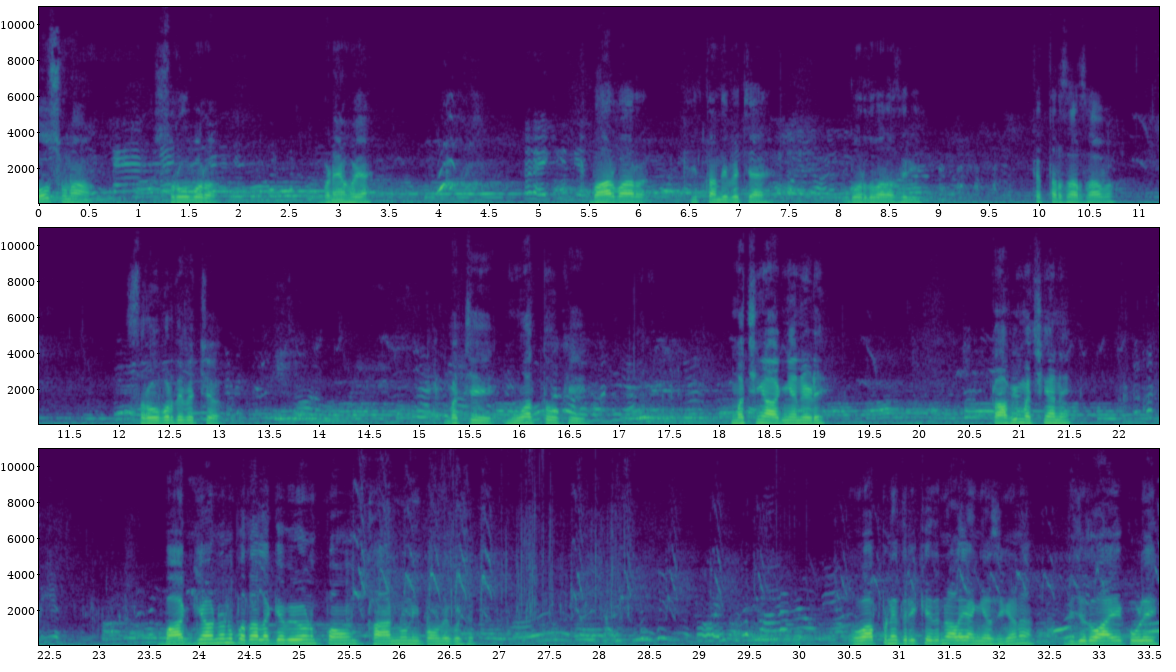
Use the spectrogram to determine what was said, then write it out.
ਬਹੁਤ ਸੋਹਣਾ ਸਰੋਵਰ ਬਣਿਆ ਹੋਇਆ ਹੈ। ਬਾਰ-ਬਾਰ ਖੇਤਾਂ ਦੇ ਵਿੱਚ ਹੈ, ਗੁਰਦੁਆਰਾ ਸ੍ਰੀ ਤਿੱਤਰਸਰ ਸਾਹਿਬ। ਸਰੋਵਰ ਦੇ ਵਿੱਚ ਬੱਚੇ ਮੂੰਹਾਂ ਧੋ ਕੇ ਮੱਛੀਆਂ ਆ ਗਈਆਂ ਨੇੜੇ। ਕਾਫੀ ਮੱਛੀਆਂ ਨੇ। ਬਾਗੀਆਂ ਉਹਨਾਂ ਨੂੰ ਪਤਾ ਲੱਗਿਆ ਵੀ ਹੁਣ ਪਾਉਣ, ਖਾਣ ਨੂੰ ਨਹੀਂ ਪਾਉਂਦੇ ਕੁਝ ਉਹ ਆਪਣੇ ਤਰੀਕੇ ਦੇ ਨਾਲ ਆਈਆਂ ਸੀਗੀਆਂ ਨਾ, ਵੀ ਜਦੋਂ ਆਏ ਕੋਲੇ,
